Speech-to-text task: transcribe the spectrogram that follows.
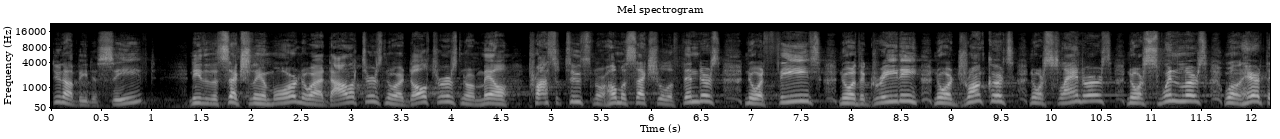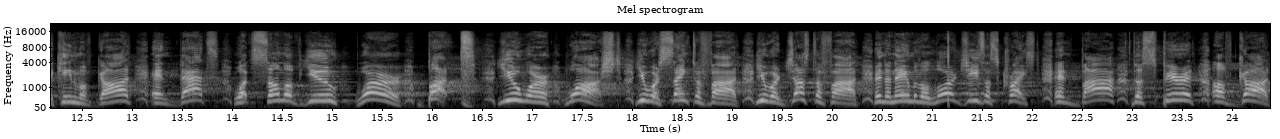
Do not be deceived. Neither the sexually immoral, nor idolaters, nor adulterers, nor male prostitutes, nor homosexual offenders, nor thieves, nor the greedy, nor drunkards, nor slanderers, nor swindlers will inherit the kingdom of God. And that's what some of you were. But you were washed, you were sanctified, you were justified in the name of the Lord Jesus Christ and by the Spirit of God.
